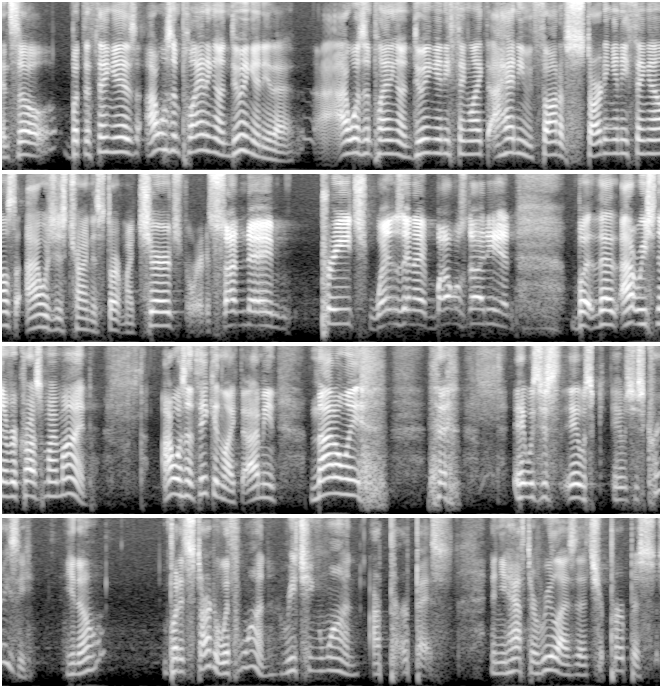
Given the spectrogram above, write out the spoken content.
And so, but the thing is, I wasn't planning on doing any of that. I wasn't planning on doing anything like that. I hadn't even thought of starting anything else. I was just trying to start my church, Sunday, preach, Wednesday night Bible study. And, but that outreach never crossed my mind. I wasn't thinking like that. I mean, not only, it was just, it was, it was just crazy, you know? But it started with one, reaching one, our purpose. And you have to realize that it's your purpose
